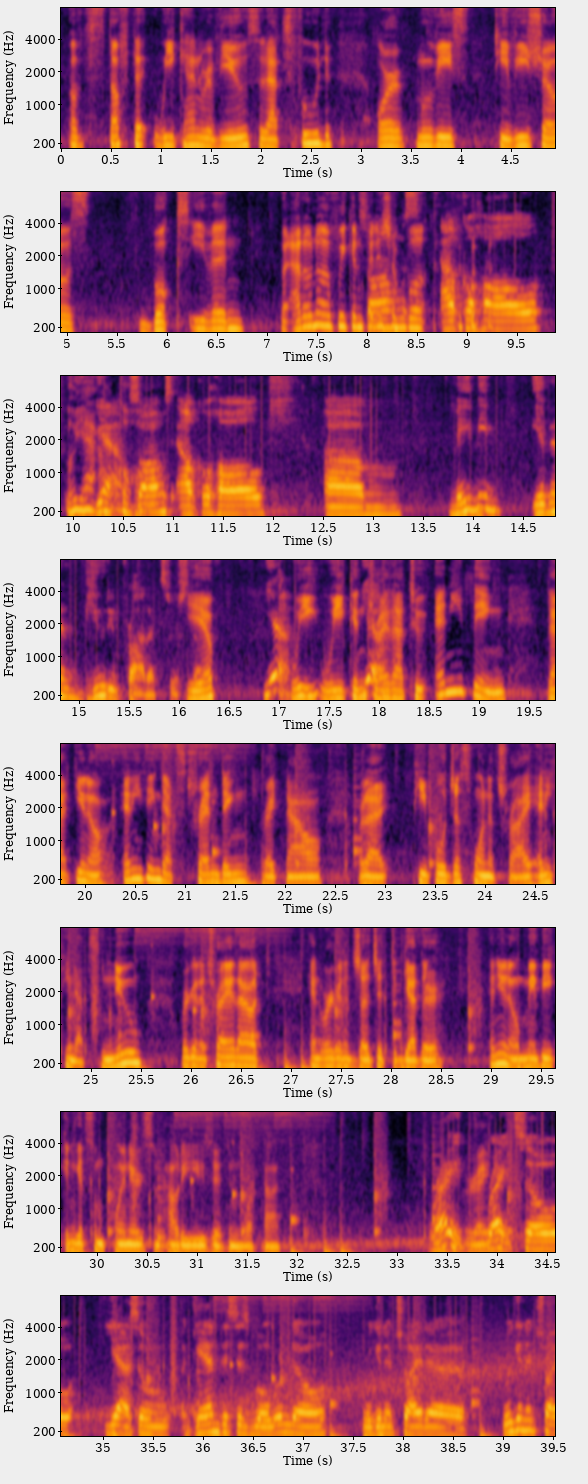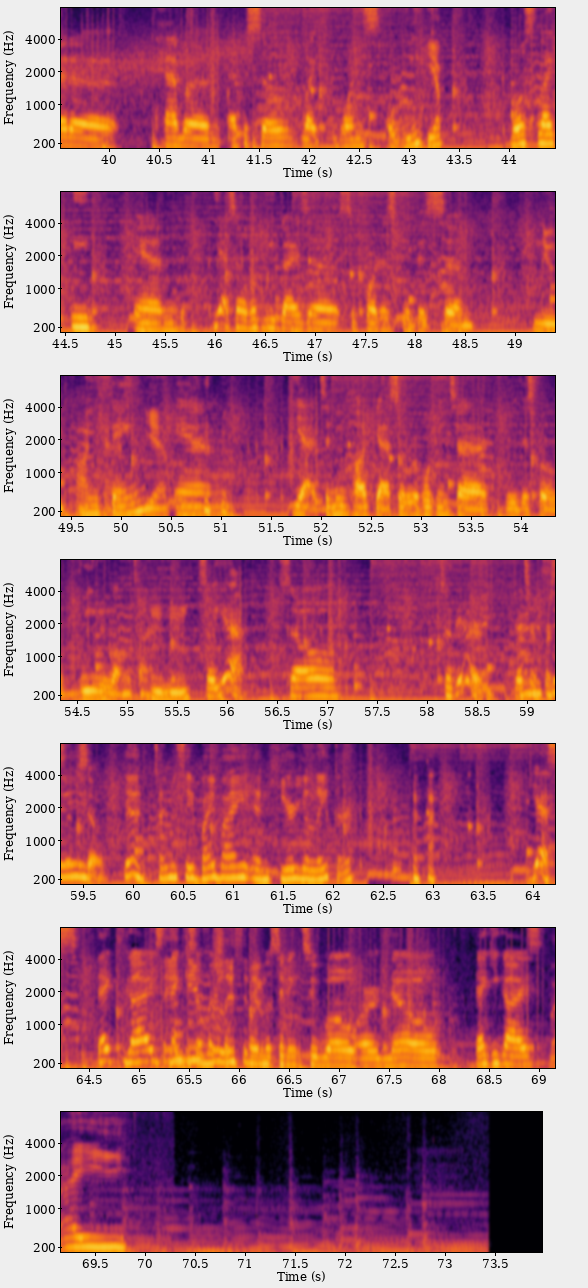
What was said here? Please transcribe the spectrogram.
of stuff that we can review, so that's food or movies, TV shows, books, even. But I don't know if we can finish a book. alcohol, Oh yeah, yeah, alcohol. songs, alcohol, um, maybe even beauty products or stuff. Yep. Yeah. We we can Yeah. try that to anything that you know, anything that's trending right now, or that people just want to try, anything that's new. We're gonna try it out, and we're gonna judge it together. And you know, maybe you can get some pointers on how to use it and whatnot. Right, Right. right, So yeah, so again, this is what we know. We're gonna try to we're gonna try to have an episode like once a week, Yep. Most likely. And yeah, so I hope you guys uh, support us with this um, New podcast. new thing. Yeah. And yeah, it's a new podcast, so we're hoping to do this for a really long time. Mm-hmm. So yeah, so so there, that's our first say- episode. Yeah, time to say bye bye and hear you later. Yes, thank you guys. Thank Thank, you so much for for listening. listening to Whoa or No. Thank you guys. Bye.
